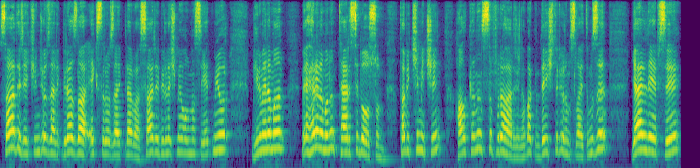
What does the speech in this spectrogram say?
Sadece ikinci özellik biraz daha ekstra özellikler var. Sadece birleşme olması yetmiyor. Bir eleman ve her elemanın tersi de olsun. Tabii kim için? Halkanın sıfırı haricinde. Bakın değiştiriyorum slaytımızı. Geldi hepsi.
